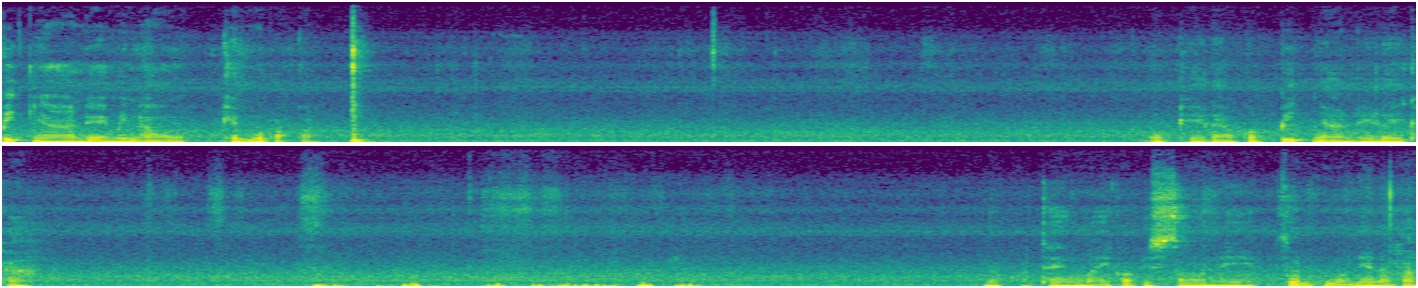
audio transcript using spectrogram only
ปิดงานเดี๋ยวมินเอาเข็มหมุดออกก่อนโอเคแล้วก็ปิดงานได้เลยค่ะแล้วก็แทงไหมเข้าไปซ่อนในส่วนหัวเนี่ยนะคะ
